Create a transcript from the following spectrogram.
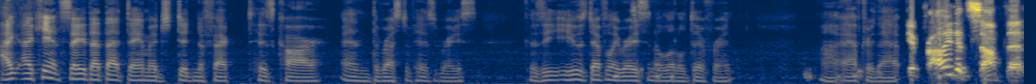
I I can't say that that damage didn't affect his car and the rest of his race because he he was definitely racing a little different uh, after that. It probably did something.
